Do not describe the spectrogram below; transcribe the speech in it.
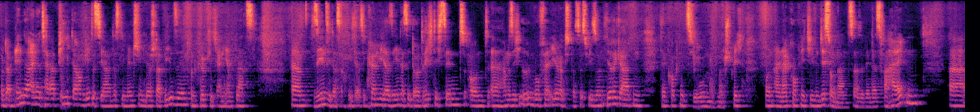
Und am Ende einer Therapie, darum geht es ja, dass die Menschen wieder stabil sind und glücklich an ihrem Platz. Ähm, sehen sie das auch wieder. Sie können wieder sehen, dass sie dort richtig sind und äh, haben sich irgendwo verirrt. Das ist wie so ein Irrgarten der Kognition. Und man spricht von einer kognitiven Dissonanz. Also wenn das Verhalten äh,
